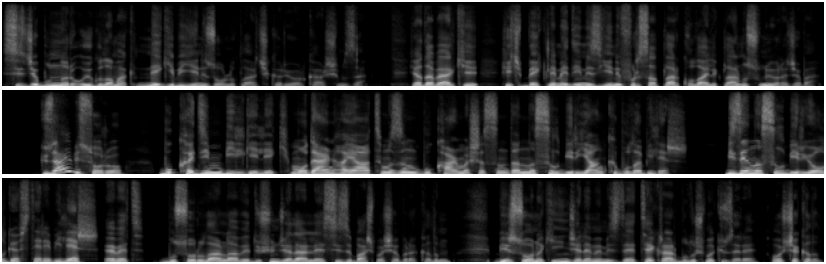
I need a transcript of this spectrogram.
sizce bunları uygulamak ne gibi yeni zorluklar çıkarıyor karşımıza? Ya da belki hiç beklemediğimiz yeni fırsatlar, kolaylıklar mı sunuyor acaba? Güzel bir soru. Bu kadim bilgelik, modern hayatımızın bu karmaşasında nasıl bir yankı bulabilir? Bize nasıl bir yol gösterebilir? Evet, bu sorularla ve düşüncelerle sizi baş başa bırakalım. Bir sonraki incelememizde tekrar buluşmak üzere. Hoşça kalın.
